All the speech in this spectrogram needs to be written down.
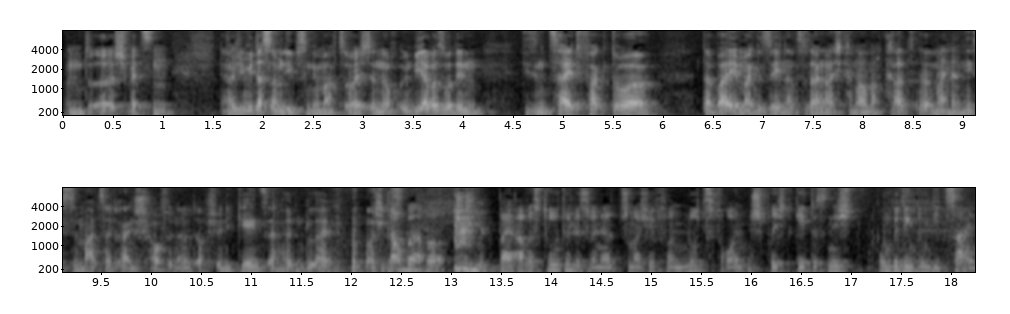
und äh, schwätzen. Da habe ich irgendwie das am liebsten gemacht, so weil ich dann noch irgendwie aber so den, diesen Zeitfaktor dabei immer gesehen habe, zu sagen, ah, ich kann auch noch gerade äh, meine nächste Mahlzeit reinschaufeln, damit auch schön die Gains erhalten bleiben. Ich glaube aber, bei Aristoteles, wenn er zum Beispiel von Nutzfreunden spricht, geht es nicht unbedingt um die Zeit,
